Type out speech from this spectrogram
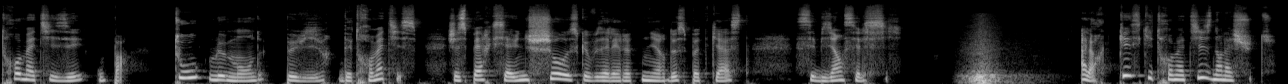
traumatisé ou pas. Tout le monde peut vivre des traumatismes. J'espère que s'il y a une chose que vous allez retenir de ce podcast, c'est bien celle-ci. Alors, qu'est-ce qui traumatise dans la chute?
